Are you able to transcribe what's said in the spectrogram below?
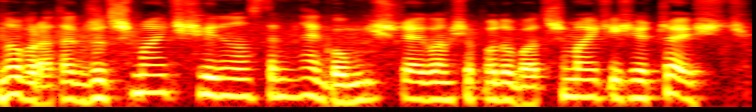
Dobra, także trzymajcie się do następnego. Piszcie jak wam się podoba. Trzymajcie się, cześć!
